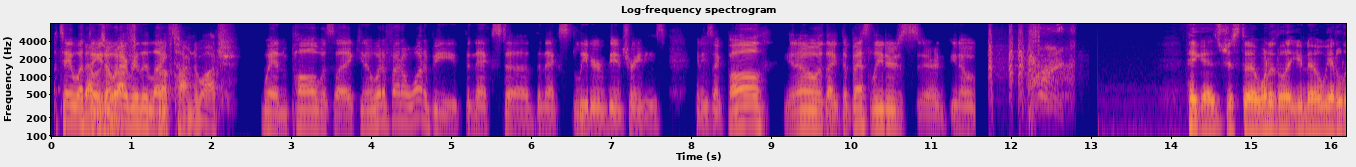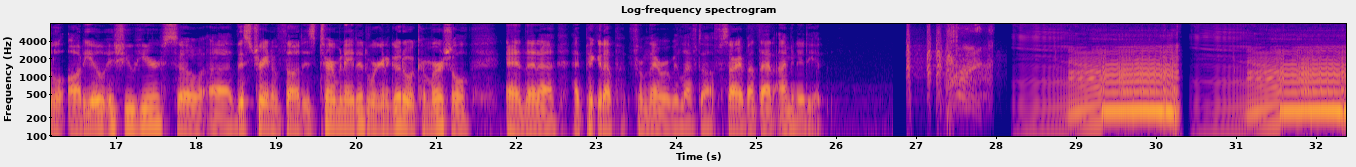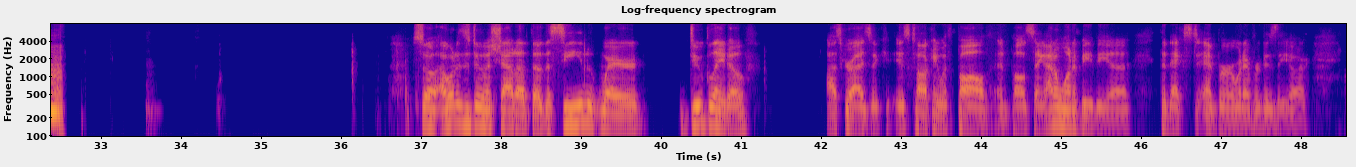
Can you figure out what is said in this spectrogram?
i'll tell you what though you know a what i really rough liked time to watch. When paul was like you know what if i don't want to be the next uh the next leader of the atreides and he's like paul you know like the best leaders are you know Hey guys, just uh, wanted to let you know we had a little audio issue here, so uh, this train of thought is terminated. We're gonna go to a commercial, and then uh, I pick it up from there where we left off. Sorry about that. I'm an idiot. So I wanted to do a shout out though. The scene where Duke Leto, Oscar Isaac, is talking with Paul, and Paul's saying, "I don't want to be the uh, the next emperor or whatever it is that you are,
